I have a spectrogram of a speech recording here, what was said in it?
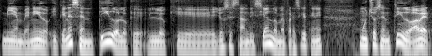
bienvenido. Y tiene sentido lo que, lo que ellos están diciendo, me parece que tiene mucho sentido. A ver,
